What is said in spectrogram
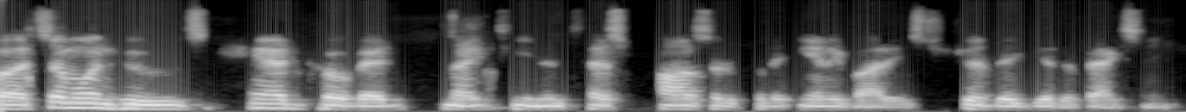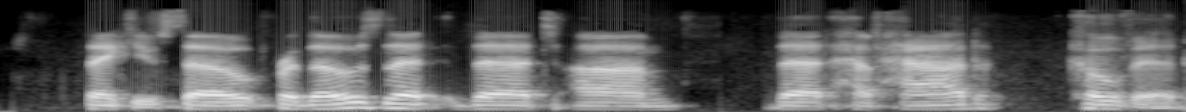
uh, someone who's had COVID 19 and tests positive for the antibodies, should they get a vaccine? Thank you. So for those that that um, that have had COVID,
